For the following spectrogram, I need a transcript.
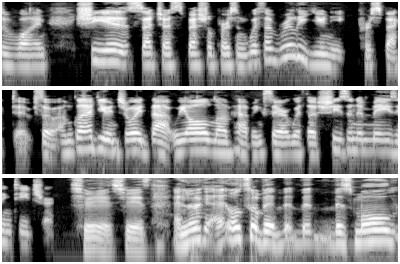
of wine. She is such a special person with a really unique perspective. So I'm glad you enjoyed that. We all love having Sarah with us. She's an amazing teacher. She is, she is. And look, also the, the, the small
